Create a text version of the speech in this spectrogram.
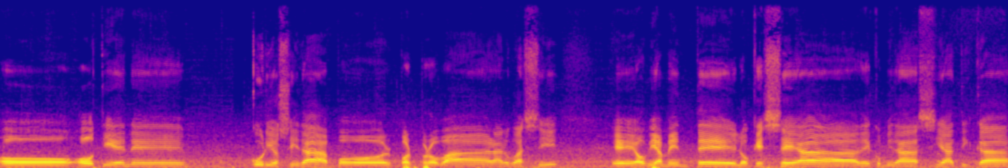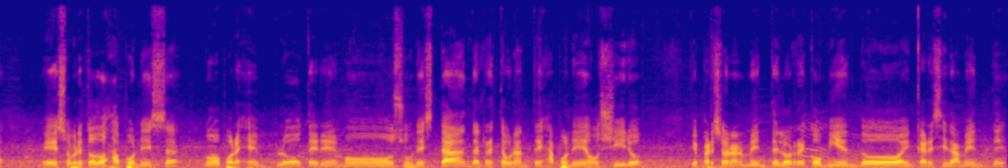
o, tiene curiosidad por, por probar algo así, eh, obviamente lo que sea de comida asiática, eh, sobre todo japonesa, como por ejemplo tenemos un stand del restaurante japonés Oshiro, que personalmente lo recomiendo encarecidamente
